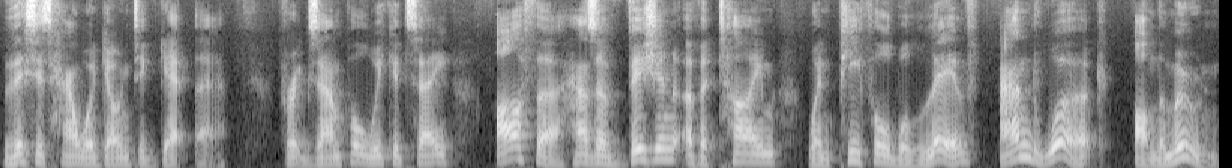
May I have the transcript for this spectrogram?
This is how we're going to get there. For example, we could say, Arthur has a vision of a time when people will live and work on the moon.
